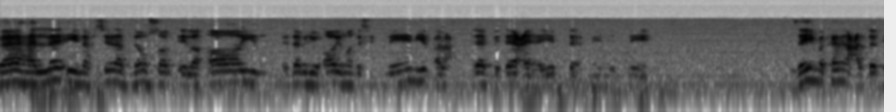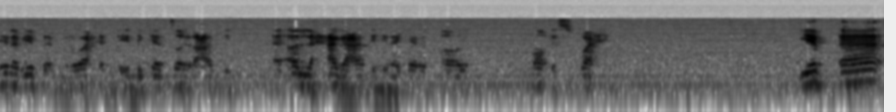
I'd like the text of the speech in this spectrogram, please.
فهنلاقي نفسنا بنوصل إلى اي دبليو اي ناقص 2 يبقى العداد بتاعي هيبدأ من 2 زي ما كان العداد هنا بيبدأ من الواحد اللي كان ظاهر عندي. أقل حاجة عندي هنا كانت اي ناقص واحد. يبقى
